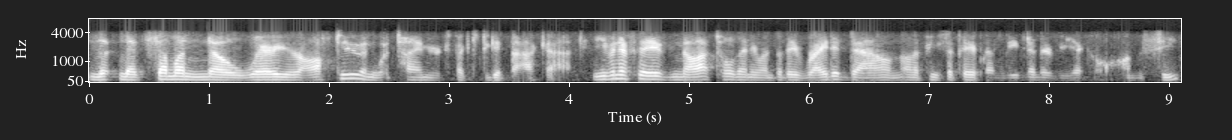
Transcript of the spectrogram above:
let, let someone know where you're off to and what time you're expected to get back at. Even if they've not told anyone, but they write it down on a piece of paper and leave it in their vehicle on the seat.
